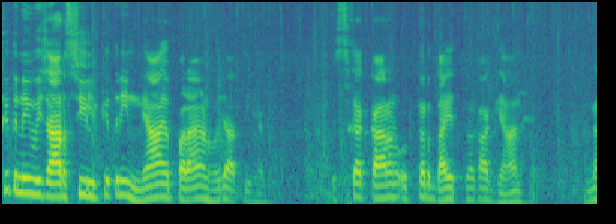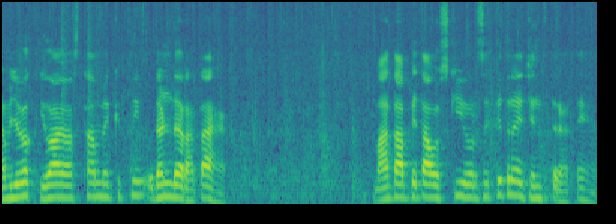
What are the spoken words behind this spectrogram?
कितनी विचारशील, कितनी न्यायपरायण हो जाती है। इसका कारण उत्तरदायित्व का ज्ञान है। नवयुवक युवा अवस्था में कितनी उदंड रहता है। माता पिता उसकी ओर से कितने चिंतित रहते हैं।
